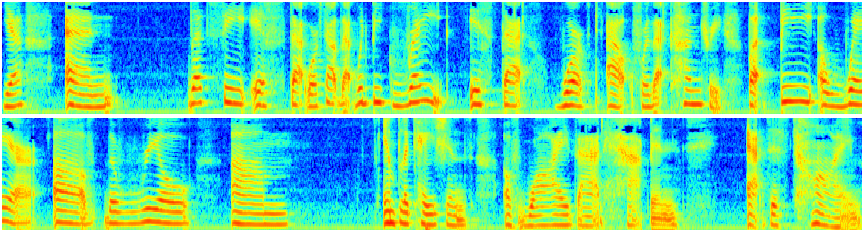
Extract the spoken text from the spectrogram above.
Yeah. And let's see if that works out. That would be great if that worked out for that country. But be aware of the real um, implications of why that happened at this time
